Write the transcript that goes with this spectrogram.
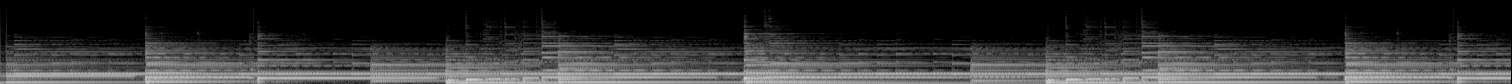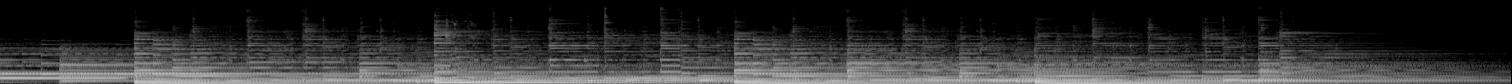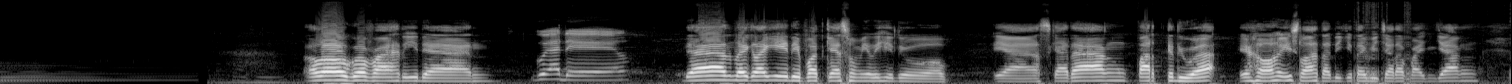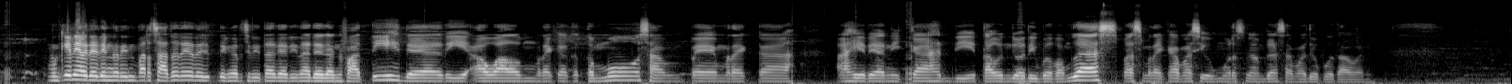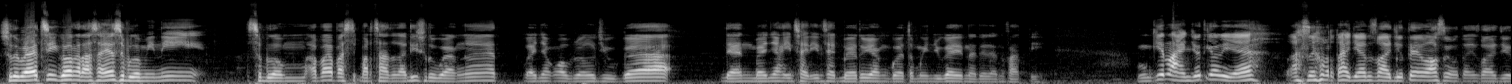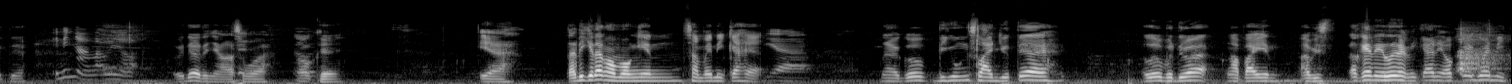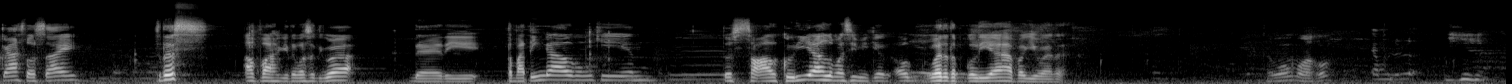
Gue Fahri dan Gue Adel. dan balik lagi di podcast Memilih Hidup. Ya, sekarang part kedua. Ya, setelah tadi kita bicara panjang. Mungkin ya udah dengerin part satu deh, udah denger cerita dari Nada dan Fatih dari awal mereka ketemu sampai mereka akhirnya nikah di tahun 2018 pas mereka masih umur 19 sama 20 tahun. Seru banget sih gue ngerasanya sebelum ini sebelum apa pasti part satu tadi seru banget banyak ngobrol juga dan banyak insight-insight baru yang gue temuin juga di Nada dan Fatih. Mungkin lanjut kali ya. Langsung pertanyaan selanjutnya langsung pertanyaan selanjutnya. Ini nyala, udah nyala. udah udah nyala semua. Oke. ya tadi kita ngomongin sampai nikah ya? Iya. nah gue bingung selanjutnya lu berdua ngapain? Abis oke nih lu udah nikah nih oke gue nikah selesai. Terus apa gitu maksud gue dari tempat tinggal mungkin terus soal kuliah lu masih mikir oh gue tetap kuliah apa gimana Kamu mau aku? Kamu dulu.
